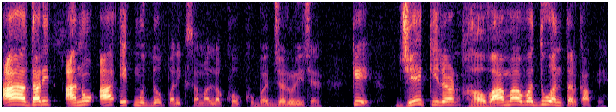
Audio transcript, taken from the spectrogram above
આ આધારિત આનો આ એક મુદ્દો પરીક્ષામાં લખવો ખૂબ જ જરૂરી છે કે જે કિરણ હવામાં વધુ અંતર કાપે,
